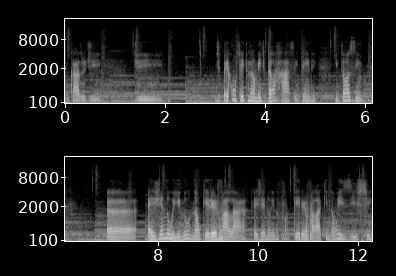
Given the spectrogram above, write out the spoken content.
um caso de, de, de preconceito realmente pela raça, entendem? Então, assim, uh, é genuíno não querer falar, é genuíno querer falar que não existe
